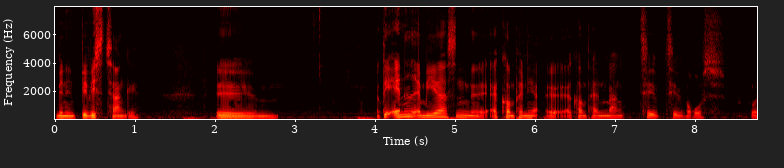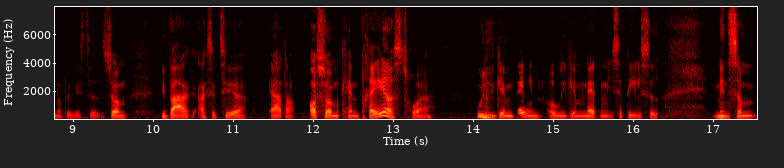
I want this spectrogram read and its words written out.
men en bevidst tanke. Øh, og det andet er mere sådan øh, øh akkompagnement til, til vores underbevidsthed, som vi bare accepterer er der, og som kan præge os, tror jeg, ud mm. igennem dagen og ud igennem natten i særdeleshed, men som,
